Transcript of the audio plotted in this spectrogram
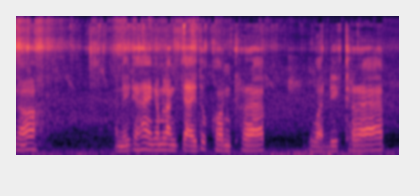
เนาะอันนี้ก็ให้กำลังใจทุกคนครับสวัสดีครับ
